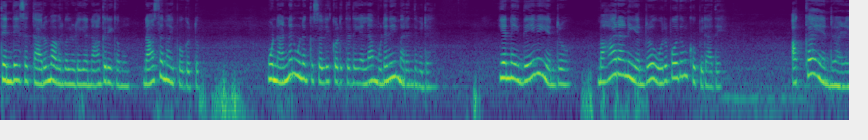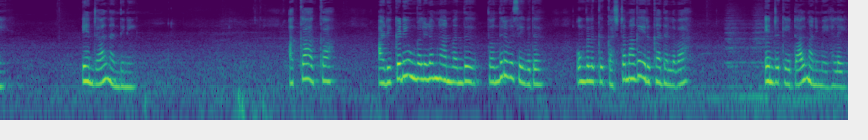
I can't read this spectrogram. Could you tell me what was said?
தென்தேசத்தாரும் அவர்களுடைய நாகரிகமும் நாசமாய் போகட்டும். உன் அண்ணன் உனக்கு சொல்லிக் கொடுத்ததையெல்லாம் உடனே மறந்துவிடு. என்னை தேவி என்றோ மகாராணி என்றோ ஒருபோதும் கூப்பிடாதே. அக்கா என்று அழை என்றாள் நந்தினி. அக்கா அக்கா அடிக்கடி உங்களிடம் நான் வந்து தொந்தரவு செய்வது உங்களுக்கு கஷ்டமாக இருக்காதல்லவா? என்று கேட்டாள் மணிமேகலை.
